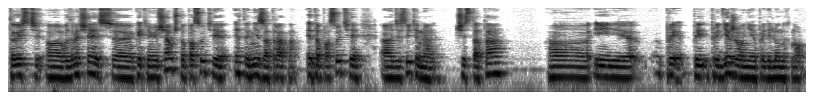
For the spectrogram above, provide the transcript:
то есть, э, возвращаясь э, к этим вещам, что по сути это не затратно. Это по сути э, действительно чистота и при- при- придерживание определенных норм.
